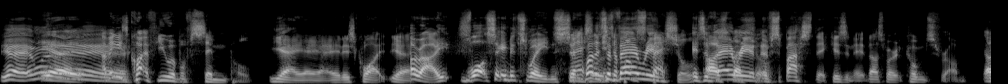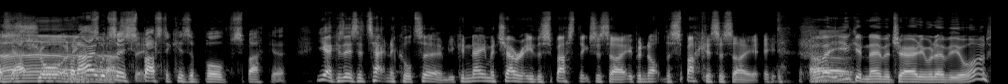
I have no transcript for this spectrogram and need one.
Yeah, well, Yeah. I think it's quite a few above simple. Yeah, yeah, yeah. It is quite. Yeah. All right. What's in between? Special. Simple. Well, it's a It's above variant. special. It's a Oh, variant special. of spastic, isn't it? That's where it comes from. Okay. Uh, shortening but I of would say spastic. spastic is above spacker. Yeah, because it's a technical term. You can name a charity the Spastic Society, but not the Spacker Society. I mean, Uh, you can name a charity whatever you want.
